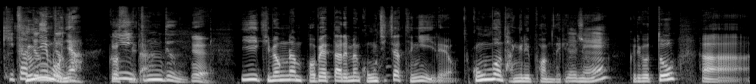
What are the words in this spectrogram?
기타 등이 등등. 뭐냐? 그렇습니다. 이 등등. 예. 이 김영란 법에 따르면 공직자 등이 이래요. 공무원 당연히 포함되겠죠. 네네. 그리고 또 아,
